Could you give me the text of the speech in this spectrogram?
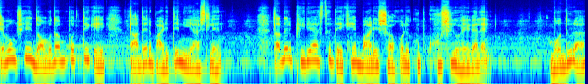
এবং সেই দম্পতিকে তাদের বাড়িতে নিয়ে আসলেন। তাদের ফিরে আসতে দেখে বাড়ির সকলে খুব খুশি হয়ে গেলেন। বন্ধুরা,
